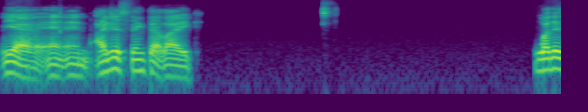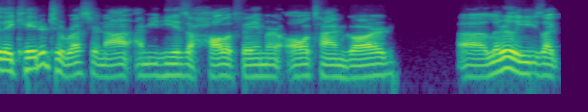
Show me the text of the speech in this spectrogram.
yeah, and and I just think that like whether they cater to Russ or not, I mean, he is a Hall of Famer, all time guard. Uh, literally, he's like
